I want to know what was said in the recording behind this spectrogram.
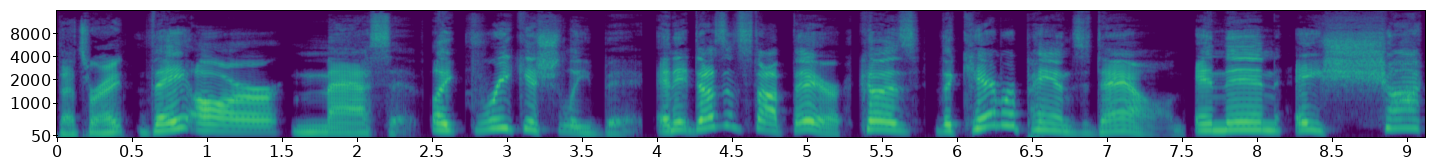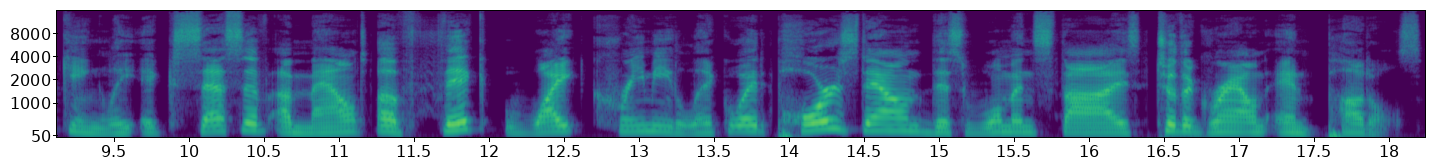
That's right. They are massive, like freakishly big. And it doesn't stop there because the camera pans down and then a shockingly excessive amount of thick, white, creamy liquid pours down this woman's thighs to the ground and puddles.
